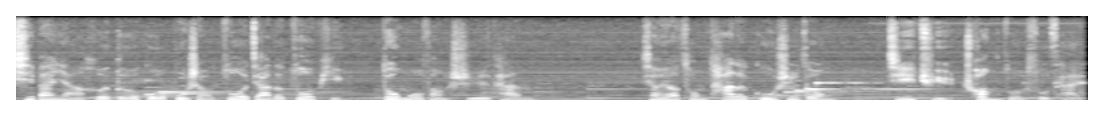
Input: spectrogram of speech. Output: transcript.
西班牙和德国不少作家的作品都模仿《十日谈》，想要从他的故事中汲取创作素材。《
